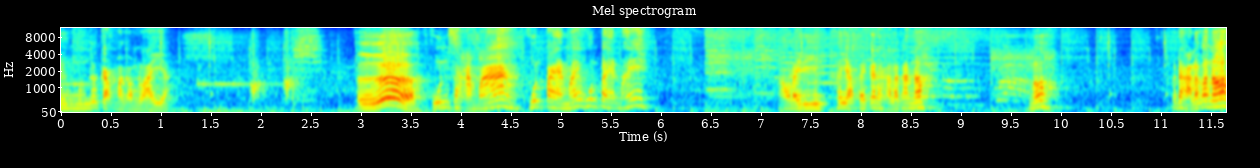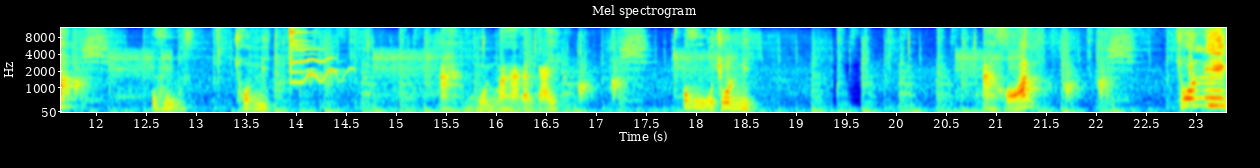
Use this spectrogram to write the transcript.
นึงมึงก็กลับมากำไรอะ เออ คูณ 3 มา คูณ8ไหมคูณ8ไหม เอาอะไรดี ขยับไปกระดาษแล้วกันเนาะ เนาะกระดาษแล้วกันเนาะโอ้โหชนอีกอะหมุนมาหากันไกลโอ้โหชนอีกอะค้อน ชนอีก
